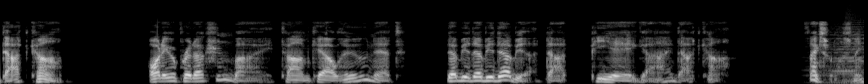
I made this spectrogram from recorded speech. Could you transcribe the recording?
dot com. Audio production by Tom Calhoun at www.paguy.com. Thanks for listening.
